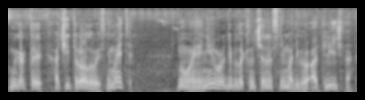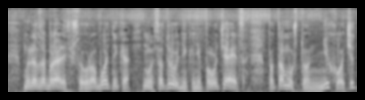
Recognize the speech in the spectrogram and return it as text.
Вы как-то очи-то розовые снимаете? Ну, и они вроде бы так начали снимать. Я говорю, отлично, мы разобрались, что у работника, ну, сотрудника не получается, потому что он не хочет,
